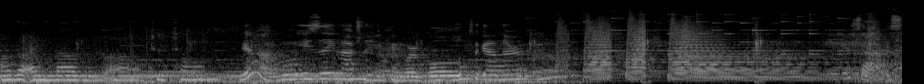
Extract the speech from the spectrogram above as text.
Although I love uh, two tone. yeah, well, easily imagine you can wear gold together. Bigger size.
